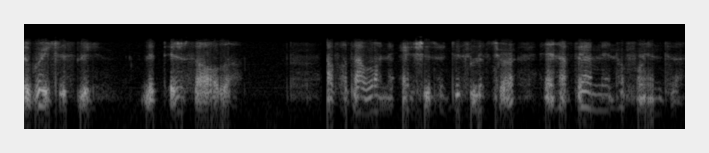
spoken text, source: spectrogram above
so graciously lifted us all up. Our Father, I want to ask you to just lift her and her family and her friends up.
